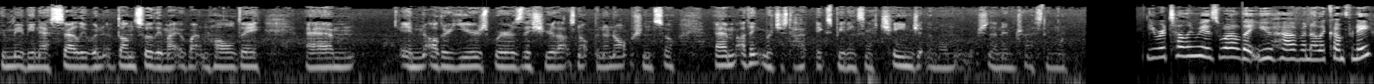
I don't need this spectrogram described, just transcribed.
who maybe necessarily wouldn't have done so. They might have went on holiday. Um, in other years, whereas this year that's not been an option. So um, I think we're just experiencing a change at the moment, which is an interesting one. You were telling me as well that you have another company.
